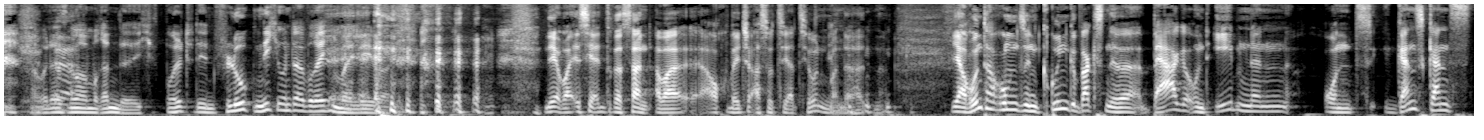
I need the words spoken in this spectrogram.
Aber das nur am Rande. Ich wollte den Flug nicht unterbrechen, mein Lieber. Nee, aber ist ja interessant, aber auch welche Assoziationen man da hat. Ne? Ja, rundherum sind grün gewachsene Berge und Ebenen und ganz, ganz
